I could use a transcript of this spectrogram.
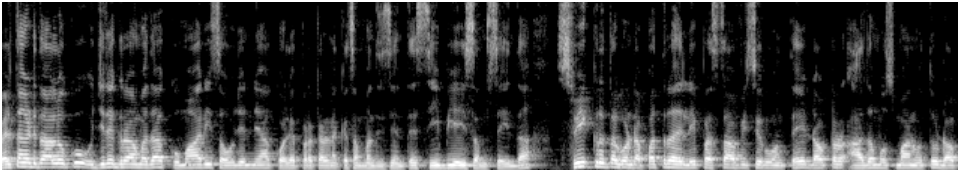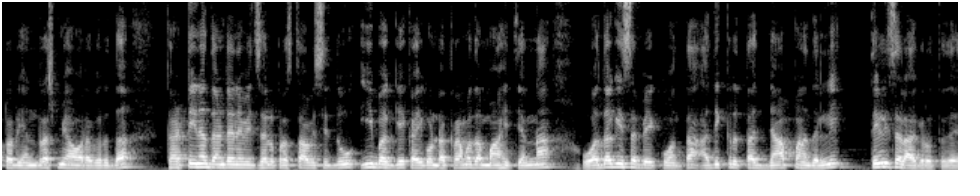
ಬೆಳ್ತಂಗಡಿ ತಾಲೂಕು ಉಜಿರೆ ಗ್ರಾಮದ ಕುಮಾರಿ ಸೌಜನ್ಯ ಕೊಲೆ ಪ್ರಕರಣಕ್ಕೆ ಸಂಬಂಧಿಸಿದಂತೆ ಸಿ ಬಿ ಐ ಸಂಸ್ಥೆಯಿಂದ ಸ್ವೀಕೃತಗೊಂಡ ಪತ್ರದಲ್ಲಿ ಪ್ರಸ್ತಾವಿಸಿರುವಂತೆ ಡಾಕ್ಟರ್ ಆದಮ್ ಉಸ್ಮಾನ್ ಮತ್ತು ಡಾಕ್ಟರ್ ಎನ್. ರಶ್ಮಿ ಅವರ ವಿರುದ್ಧ ಕಠಿಣ ದಂಡನೆ ವಿಧಿಸಲು ಪ್ರಸ್ತಾವಿಸಿದ್ದು, ಈ ಬಗ್ಗೆ ಕೈಗೊಂಡ ಕ್ರಮದ ಮಾಹಿತಿಯನ್ನು ಒದಗಿಸಬೇಕು ಅಂತ ಅಧಿಕೃತ ಜ್ಞಾಪನದಲ್ಲಿ ತಿಳಿಸಲಾಗಿರುತ್ತದೆ.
